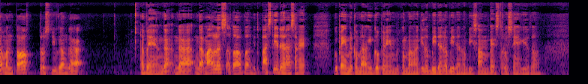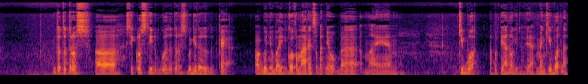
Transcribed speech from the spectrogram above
nggak mentok terus juga nggak apa ya nggak nggak nggak males atau apa gitu. Pasti ada rasa kayak gue pengen berkembang lagi gue pengen berkembang lagi lebih dan lebih dan lebih sampai seterusnya gitu. Itu tuh terus uh, siklus hidup gue tuh terus begitu tuh. Kayak oh gue nyobain gue kemarin sempat nyoba main keyboard apa piano gitu. Ya main keyboard lah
